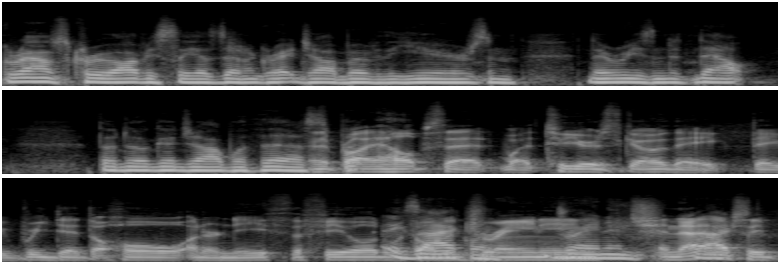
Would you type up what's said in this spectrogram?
grounds crew obviously has done a great job over the years, and no reason to doubt they'll do a good job with this. And it probably helps that what two years ago they they redid the whole underneath the field with exactly. all the draining, drainage, and that right. actually,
